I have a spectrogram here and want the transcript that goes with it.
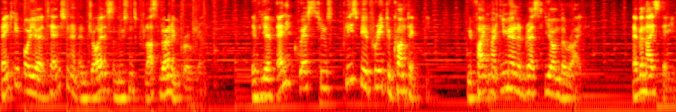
Thank you for your attention and enjoy the Solutions Plus learning program. If you have any questions, please feel free to contact me. You find my email address here on the right. Have a nice day.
